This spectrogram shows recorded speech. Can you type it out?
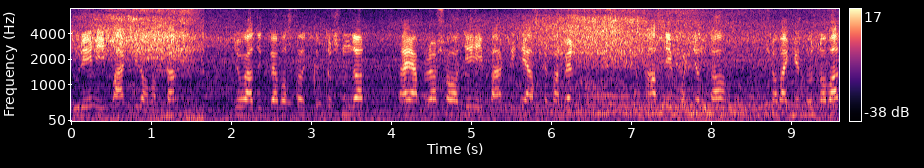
দূরে এই পার্কটির অবস্থান। যোগাযোগ ব্যবস্থা অত্যন্ত সুন্দর, তাই আপনারা সহজে এই পার্কটিতে আসতে পারবেন। আজ এই পর্যন্ত সবাইকে ধন্যবাদ।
